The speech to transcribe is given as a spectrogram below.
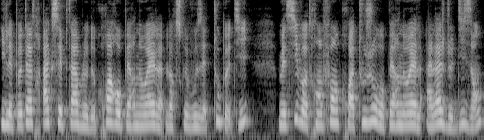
Il est peut-être acceptable de croire au Père Noël lorsque vous êtes tout petit, mais si votre enfant croit toujours au Père Noël à l'âge de 10 ans,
